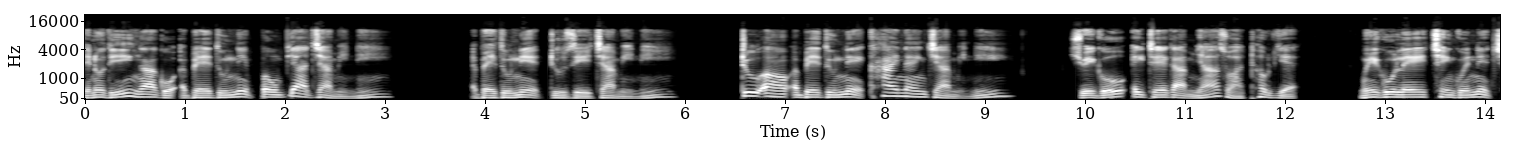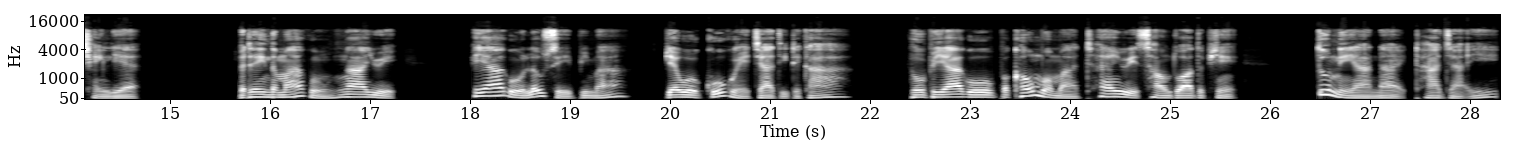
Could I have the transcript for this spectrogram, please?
သင်တို့သည်ငါကိုအဘယ်သူနှင့်ပုံပြကြမည်နည်းအဘယ်သူနှင့်တူစေကြမည်နည်းတူအောင်အဘယ်သူနှင့်ခိုင်းနိုင်ကြမည်နည်းရွှေကိုအိတ်ထဲကများစွာထုတ်လျက်ငွေကိုလည်းချိန်ခွင်နှင့်ချိန်လျက်ပဒိန်သမားကိုငှား၍ဖျားကိုလှုပ်စေပြီးမှပြဝတ်ကိုးကွယ်ကြသည်တကား ထိုဖျားကို ပခုံးပေါ်မှထမ်း၍ဆောင်းသွားသဖြင့်သူ့နေရာ၌ထားကြ၏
